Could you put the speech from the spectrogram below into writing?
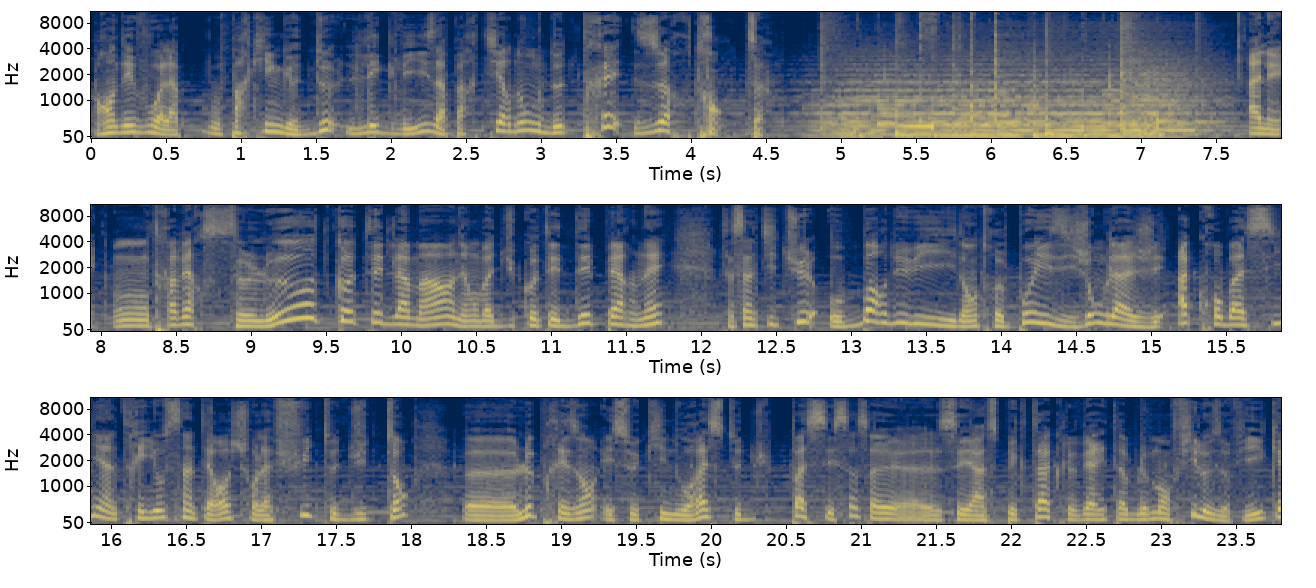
Rendez-vous au parking de l'église à partir donc de 13h30. Allez, on traverse l'autre côté de la Marne et on va du côté d'Épernay. Ça s'intitule Au bord du vide. Entre poésie, jonglage et acrobatie, un trio s'interroge sur la fuite du temps, euh, le présent et ce qui nous reste du passé. Ça, c'est un spectacle véritablement philosophique.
